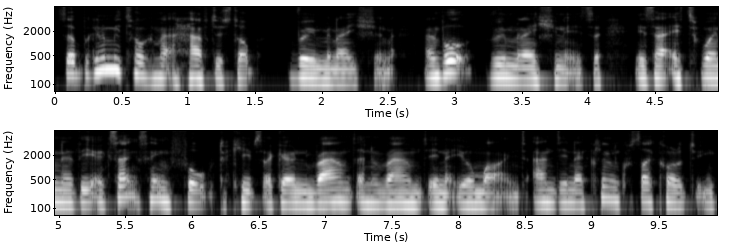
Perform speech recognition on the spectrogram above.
So we're going to be talking about how to stop rumination. And what rumination is, is that it's when the exact same thought keeps going round and around in your mind. And in a clinical psychology,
